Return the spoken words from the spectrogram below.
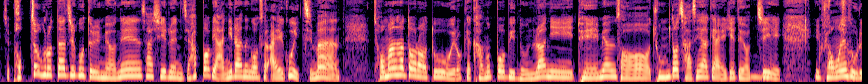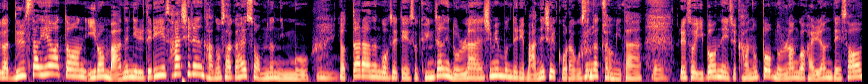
이제 법적으로 따지고 들면은 사실은 이제 합법이 아니라는 것을 알고 있지만 저만 하더라도 이렇게 간호법이 논란이 되면서 좀 더 자세하게 알게 되었지 음. 병원에서 그렇죠. 우리가 늘상 해왔던 이런 많은 일들이 사실은 간호사가 할 수 없는 임무였다라는 음. 것에 대해서 굉장히 놀란 시민분들이 많으실 거라고 그렇죠. 생각합니다. 네. 그래서 이번에 이제 간호법 논란과 관련돼서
